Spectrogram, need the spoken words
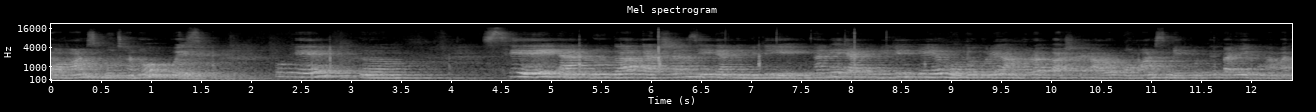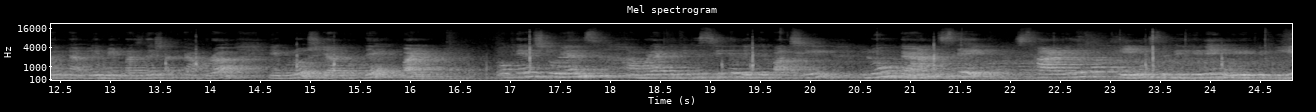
কমান্ডস বোঝানো হয়েছে। Okay say and do the actions in activity a এখানে অ্যাক্টিভিটি এর মতো করে পাশে আরও কমান্ডস মেক করতে পারি এবং আমাদের ফ্যামিলি মেম্বারসদের সাথে আমরা এগুলো শেয়ার করতে পারি। ওকে স্টুডেন্টস আমরা অ্যাক্টিভিটি সিতে দেখতে পাচ্ছি। Look and say circle the things beginning with b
